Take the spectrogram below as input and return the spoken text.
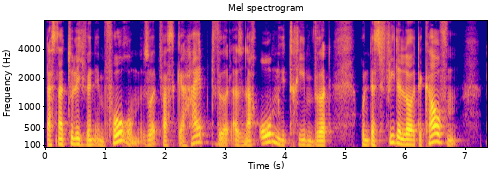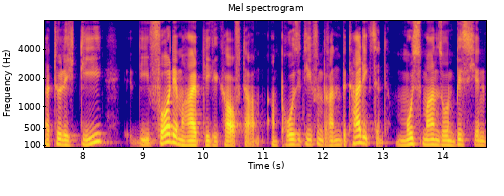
dass natürlich, wenn im Forum so etwas gehypt wird, also nach oben getrieben wird und das viele Leute kaufen, natürlich die, die vor dem Hype die gekauft haben, am Positiven dran beteiligt sind. Muss man so ein bisschen,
